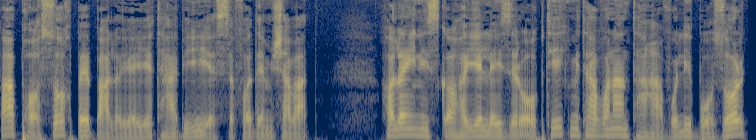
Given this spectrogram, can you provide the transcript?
و پاسخ به بلایای طبیعی استفاده می شود. حالا این ایستگاه های لیزر اپتیک می توانند تحولی بزرگ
